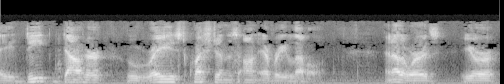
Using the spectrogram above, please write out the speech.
a deep doubter who raised questions on every level. In other words, you're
